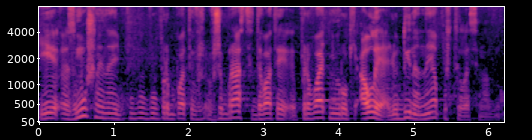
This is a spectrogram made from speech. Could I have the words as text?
І е, змушений навіть був, був перебувати в- жебратстві, давати приватні уроки. Але людина не опустилася на дно,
